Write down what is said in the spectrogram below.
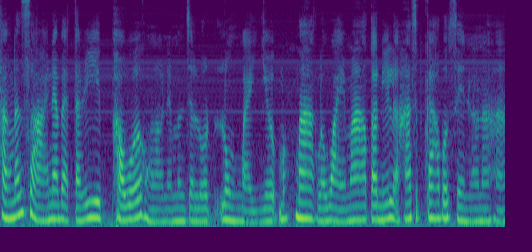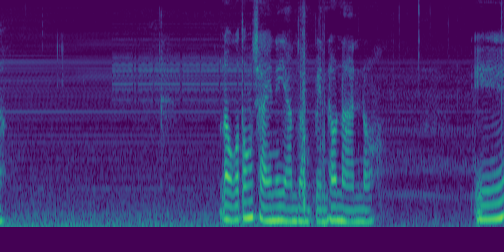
ทางด้านซ้ายเนี่ยแบตเตอรี่ power ของเราเนี่ยมันจะลดลงไปเยอะมากๆ แล้วไวมาก ตอนนี้เหลือ 59%แล้วนะคะ เราก็ต้องใช้ในยามจำเป็นเท่านั้นเนาะ เอ๊ะ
